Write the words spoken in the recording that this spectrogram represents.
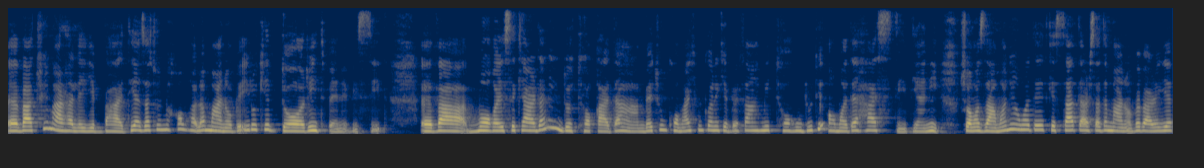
و توی مرحله بعدی ازتون می‌خوام حالا منابعی رو که دارید بنویسید. و مقایسه کردن این دو تا قدم بهتون کمک می‌کنه که بفهمید تا حدودی آماده هستید. یعنی شما زمانی آماده اید که 100 درصد منابع برای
